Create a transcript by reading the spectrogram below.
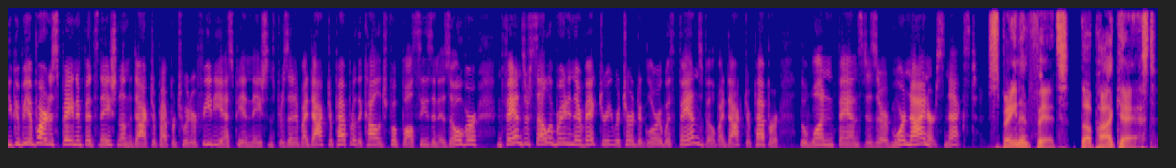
You can be a part of Spain and Fitz Nation on the Dr. Pepper Twitter feed. ESPN Nation's presented by Dr. Pepper. The college football season is over, and fans are celebrating their victory. Return to glory with Fansville by Dr. Pepper, the one fans deserve. More Niners next. Spain and Fitz, the podcast.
